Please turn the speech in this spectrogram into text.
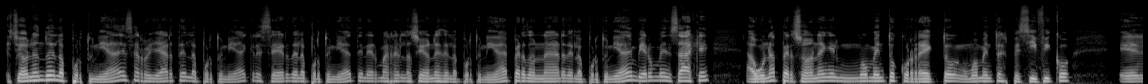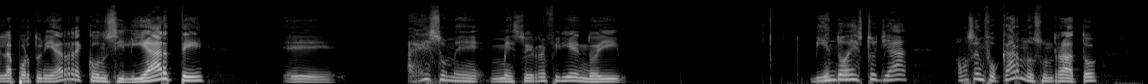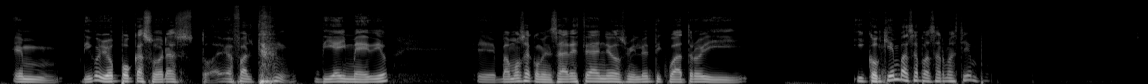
Estoy hablando de la oportunidad de desarrollarte, de la oportunidad de crecer, de la oportunidad de tener más relaciones, de la oportunidad de perdonar, de la oportunidad de enviar un mensaje a una persona en un momento correcto, en un momento específico, eh, la oportunidad de reconciliarte. Eh, a eso me, me estoy refiriendo y viendo esto ya, vamos a enfocarnos un rato digo yo, pocas horas, todavía faltan día y medio. Eh, vamos a comenzar este año 2024 y, y ¿con quién vas a pasar más tiempo?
